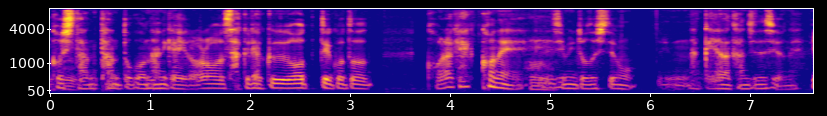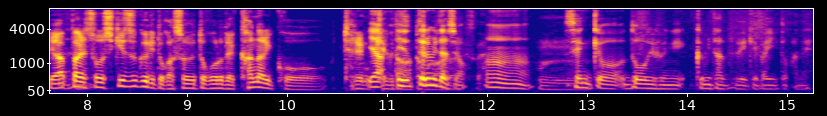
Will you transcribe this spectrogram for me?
虎視眈々とこう何かいろいろ策略をっていうこと。これは結構ね、うん、自民党としてもなんか嫌な感じですよね。やっぱり組織作りとかそういうところでかなりこう、テレビ言ってるみたいですよ。うんうん。選挙をどういうふうに組み立てていけばいいとかね。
